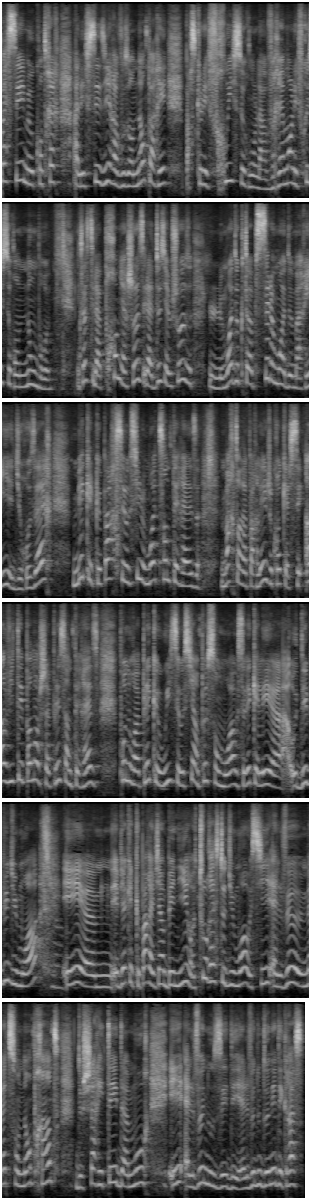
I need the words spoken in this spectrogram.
passer, mais au contraire à les saisir, à vous en emparer parce que les fruits seront là. Vraiment, les fruits seront nombreux. Donc ça, c'est la première chose. Et la deuxième chose, le mois d'octobre, c'est le mois de Marie et du rosaire, mais quelque part, c'est aussi le mois de Sainte Thérèse. Marthe en a parlé, je crois qu'elle s'est invitée pendant le chapelet Sainte Thérèse pour nous rappeler que oui, c'est aussi un peu son mois. Vous savez qu'elle est euh, au début du mois et, euh, et bien quelque part, elle vient bénir tout le reste du mois aussi. Elle veut mettre son empreinte de charité, d'amour et elle veut nous aider. Elle veut nous donner des grâces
